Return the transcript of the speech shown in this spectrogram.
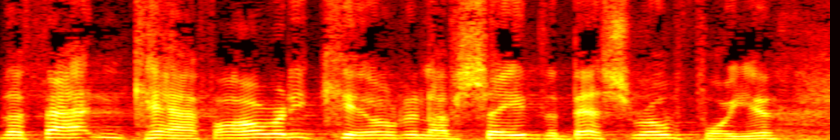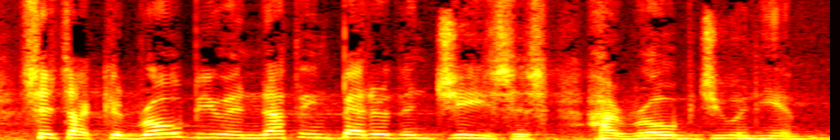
the fattened calf already killed, and I've saved the best robe for you. Since I could robe you in nothing better than Jesus, I robed you in Him.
